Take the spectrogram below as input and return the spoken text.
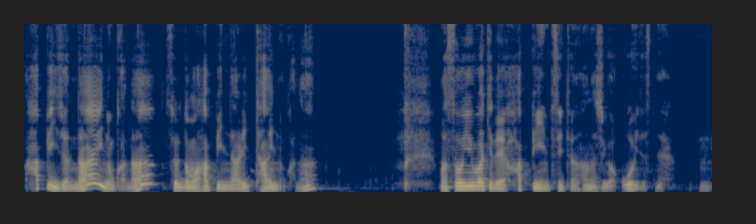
ハッピーじゃないのかな？それともハッピーになりたいのかな？まあそういうわけでハッピーについての話が多いですね。うん、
